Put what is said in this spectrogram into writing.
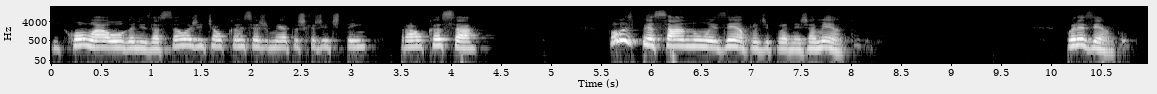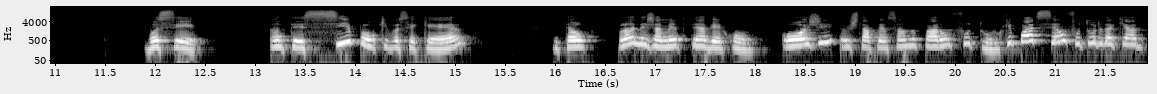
e com a organização a gente alcance as metas que a gente tem para alcançar. Vamos pensar num exemplo de planejamento? Por exemplo, você antecipa o que você quer. Então, planejamento tem a ver com hoje eu estar pensando para um futuro, que pode ser um futuro daqui a,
